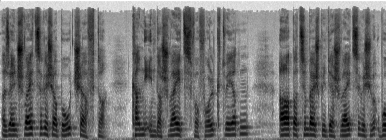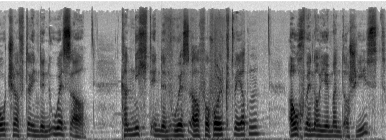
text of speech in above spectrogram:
Also ein schweizerischer Botschafter kann in der Schweiz verfolgt werden, aber zum Beispiel der schweizerische Botschafter in den USA kann nicht in den USA verfolgt werden, auch wenn er jemand erschießt,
